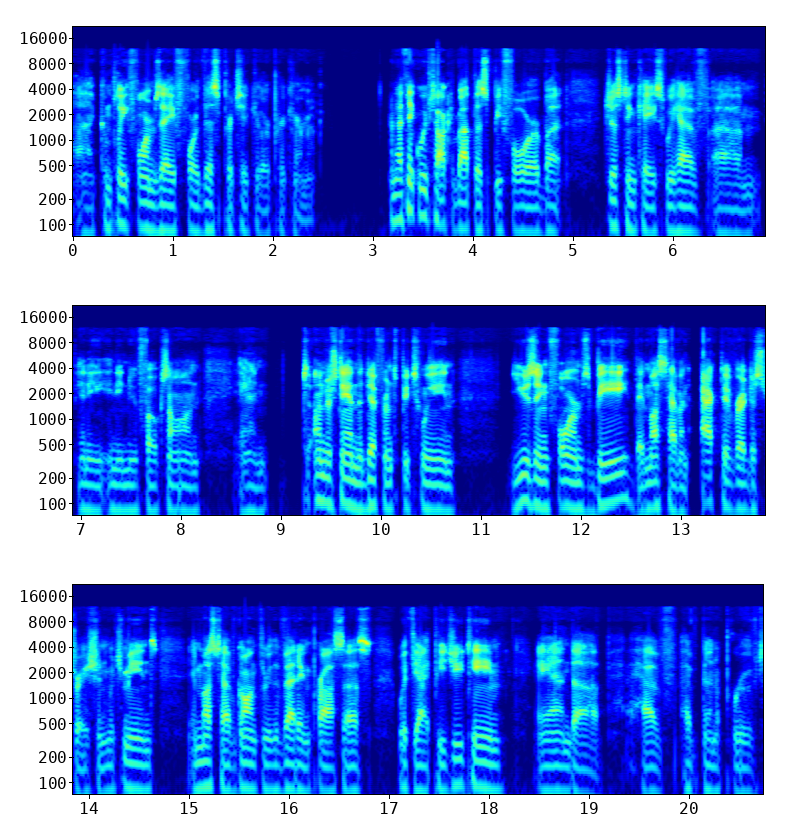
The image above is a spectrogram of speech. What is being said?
uh, complete Forms A for this particular procurement. And I think we've talked about this before, but just in case we have um, any, any new folks on and to understand the difference between using Forms B, they must have an active registration, which means it must have gone through the vetting process with the IPG team and uh, have have been approved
